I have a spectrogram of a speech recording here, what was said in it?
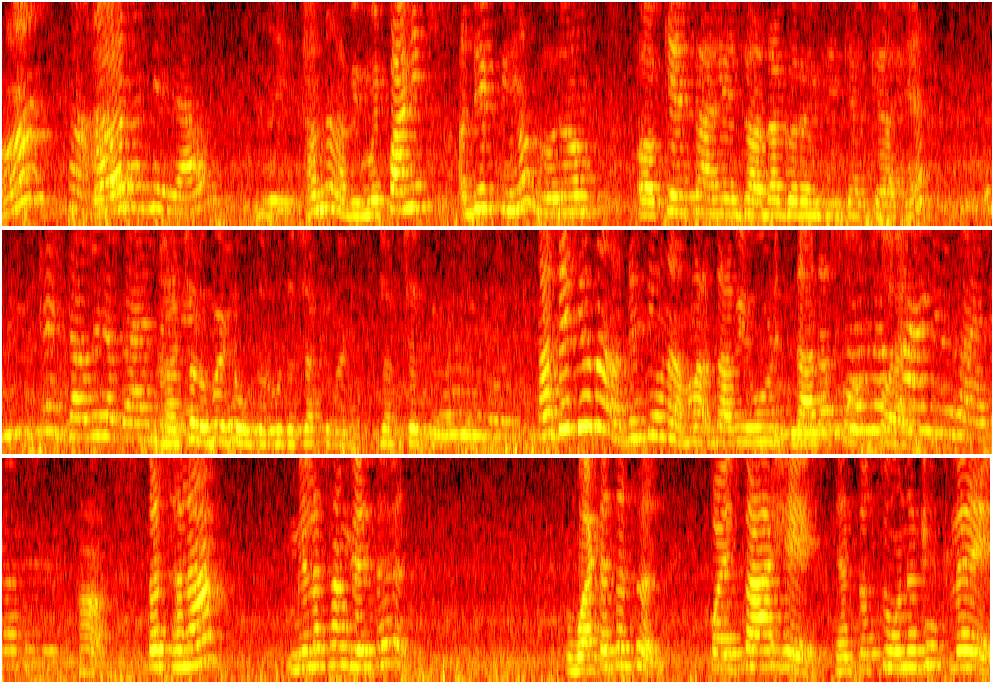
हा? हाँ तर थाम ना अभी मैं अ, देखती हूँ ना गरम कैसा है ज्यादा गरम है क्या क्या है लगाया हाँ चलो बैठो उधर उधर जाके बैठो जाओ चल के हाँ देती हो ना देती हो ना दावी उड दादा सो सो रहा पानी तर चला मला सांगायचं वाटत असेल पैसा आहे यांचं सोनं घेतलंय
